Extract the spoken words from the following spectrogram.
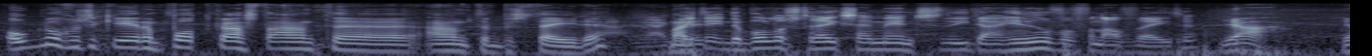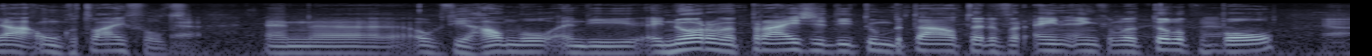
ook nog eens een keer een podcast aan te, aan te besteden. Ja, ja, ik Maar weet, in de Bollenstreek zijn mensen die daar heel veel van af weten. Ja, ja ongetwijfeld. En eh, ook die handel en die enorme prijzen die toen betaald werden voor één enkele tulpenbol. Ja.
